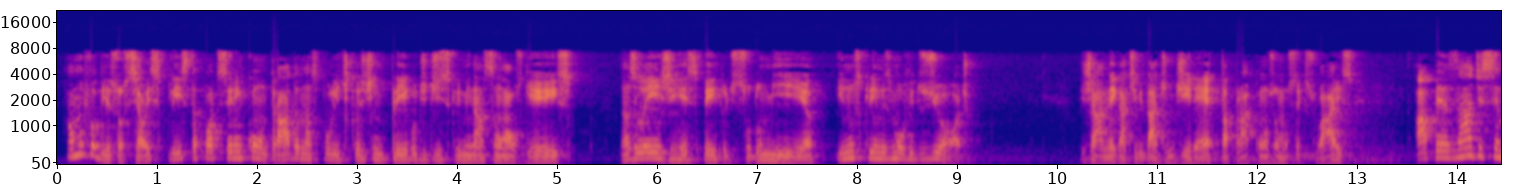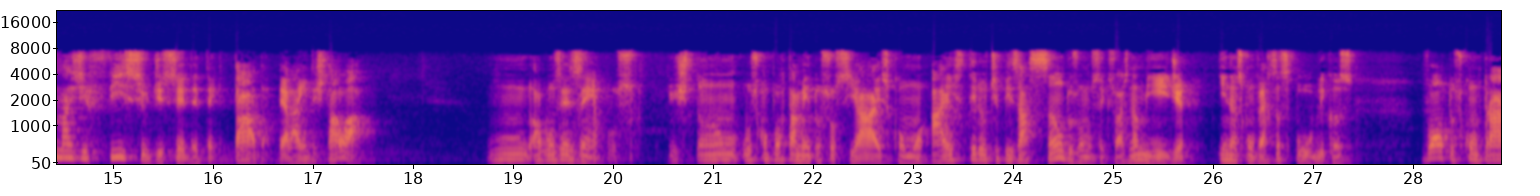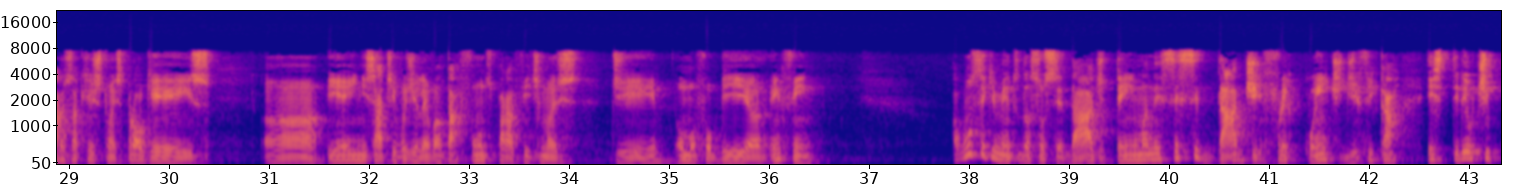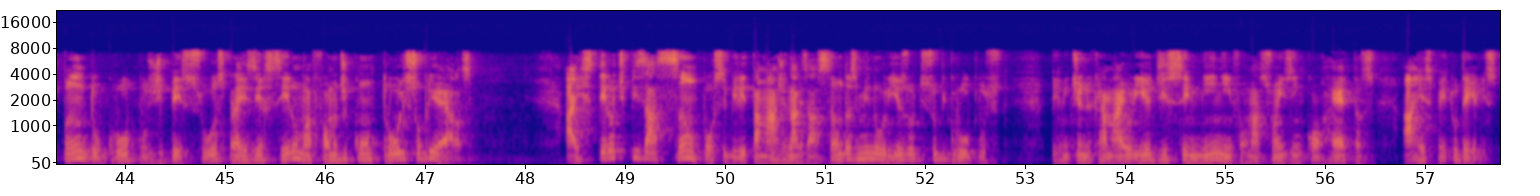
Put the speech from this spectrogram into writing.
A homofobia social explícita pode ser encontrada nas políticas de emprego de discriminação aos gays, nas leis de respeito de sodomia e nos crimes movidos de ódio. Já a negatividade indireta para com os homossexuais, apesar de ser mais difícil de ser detectada, ela ainda está lá. Um, alguns exemplos estão os comportamentos sociais, como a estereotipização dos homossexuais na mídia e nas conversas públicas, votos contrários a questões pró-gays uh, e a iniciativa de levantar fundos para vítimas de homofobia, enfim. Alguns segmentos da sociedade têm uma necessidade frequente de ficar estereotipando grupos de pessoas para exercer uma forma de controle sobre elas. A estereotipização possibilita a marginalização das minorias ou de subgrupos, permitindo que a maioria dissemine informações incorretas a respeito deles,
